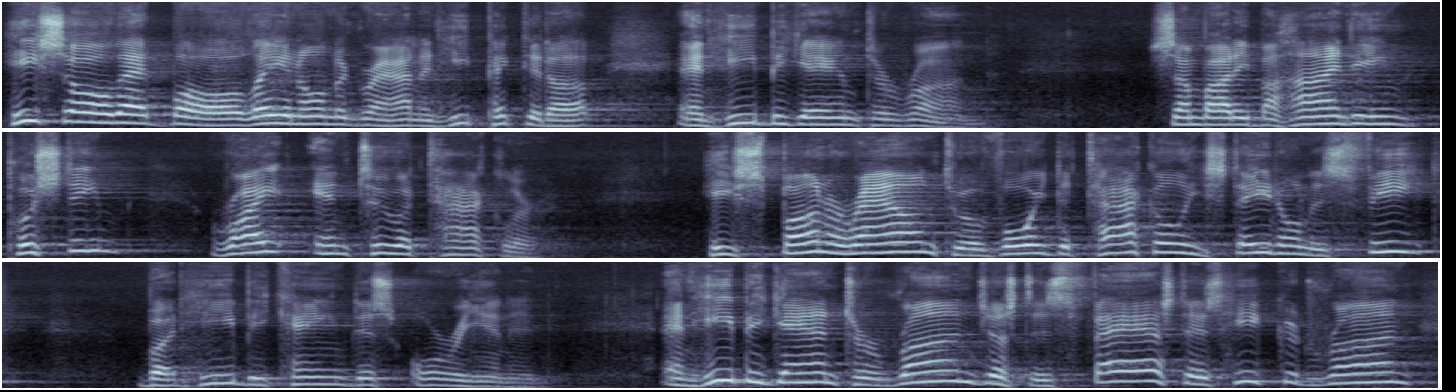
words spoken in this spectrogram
he saw that ball laying on the ground and he picked it up and he began to run. Somebody behind him pushed him right into a tackler. He spun around to avoid the tackle. He stayed on his feet, but he became disoriented. And he began to run just as fast as he could run.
